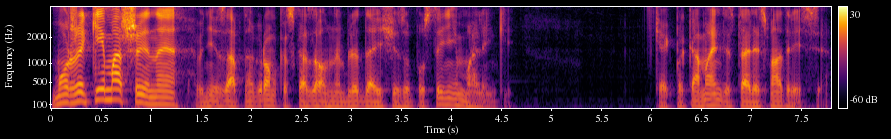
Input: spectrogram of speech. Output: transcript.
«Мужики машины!» — внезапно громко сказал наблюдающий за пустыней маленький. Как по команде стали смотреть все.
